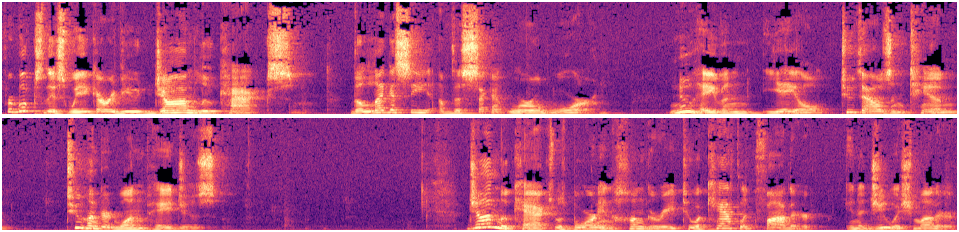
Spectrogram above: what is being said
For books this week, I reviewed John Lukács, The Legacy of the Second World War, New Haven, Yale, 2010, 201 pages. John Lukács was born in Hungary to a Catholic father and a Jewish mother.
